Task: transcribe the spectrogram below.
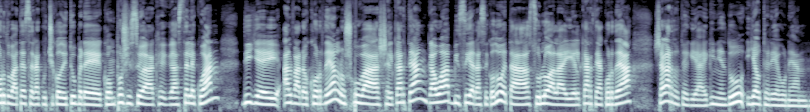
ordu batez erakutsiko ditu bere komposizioak gaztelekoan, DJ Alvaro Kordea Loskuba elkartean gaua biziaraziko du eta zuloalai elkarteak ordea sagardutegia egin du iauteri egunean.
